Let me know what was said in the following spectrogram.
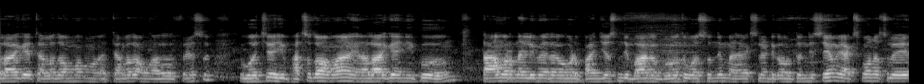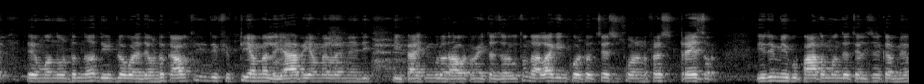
అలాగే తెల్లదోమ తెల్లదోమ కాదు ఫ్రెండ్స్. వచ్చే ఈ పచ్చదోమ అలాగే నీకు తామర నల్లి మీద కూడా పనిచేస్తుంది బాగా గ్రోత్ వస్తుంది మన ఎక్సలెంట్గా ఉంటుంది. సేమ్ ఎక్స్పోనస్లో ఏ మందు ఉంటుందో దీంట్లో కూడా అదే ఉంటుంది. కాబట్టి ఇది ఫిఫ్టీ ఎంఎల్ యాభై ఎంఎల్ అనేది ఈ ప్యాకింగ్లో రావడం అయితే జరుగుతుంది. అలాగే ఇంకోటి వచ్చేసి చూడండి ఫ్రెష్ ట్రేజర్ ఇది మీకు పాత ముందే తెలిసిన కంపెనీ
